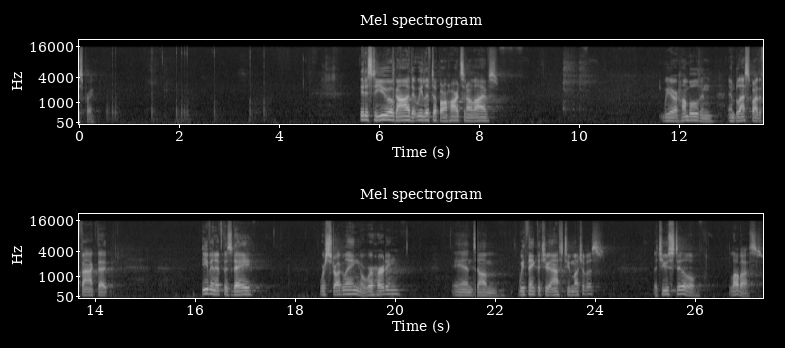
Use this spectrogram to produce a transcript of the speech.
us pray. It is to you, O God, that we lift up our hearts and our lives. We are humbled and, and blessed by the fact that even if this day we're struggling or we're hurting and um, we think that you ask too much of us, that you still love us.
